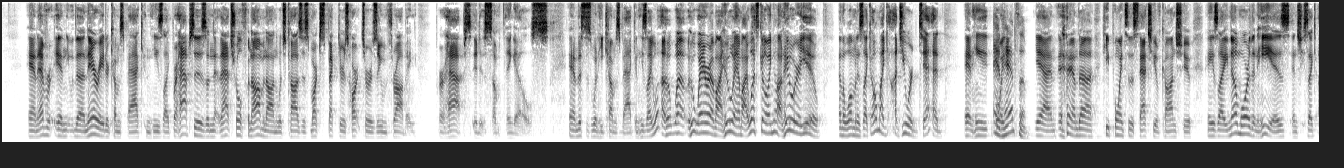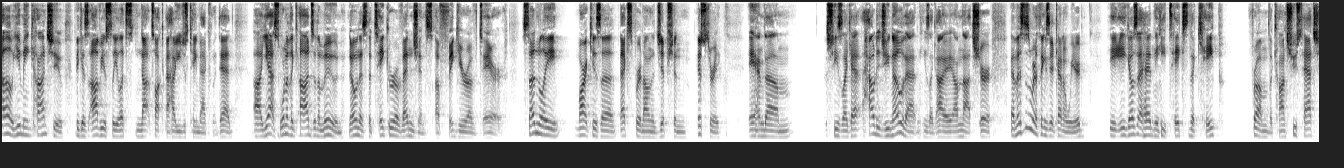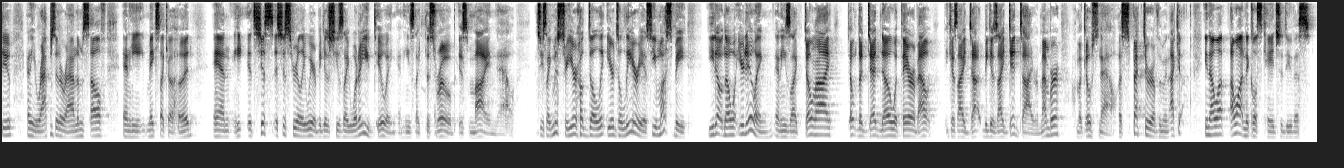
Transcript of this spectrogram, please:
And ever and the narrator comes back and he's like, perhaps it is a natural phenomenon which causes Mark Spector's heart to resume throbbing. Perhaps it is something else. And this is when he comes back and he's like, well, who, where am I? Who am I? What's going on? Who are you? And the woman is like, oh my God, you were dead. And he and point- handsome yeah, and, and uh, he points to the statue of Khonshu, and he's like, "No more than he is." And she's like, "Oh, you mean Khonshu?" Because obviously, let's not talk about how you just came back from the dead. Uh, yes, one of the gods of the moon, known as the Taker of Vengeance, a figure of terror. Suddenly, Mark is a expert on Egyptian history, and um, she's like, "How- "How did you know that?" And he's like, "I I'm not sure." And this is where things get kind of weird. He he goes ahead and he takes the cape from the Khonshu statue and he wraps it around himself and he makes like a hood. And he, it's just, it's just really weird because she's like, "What are you doing?" And he's like, "This robe is mine now." And she's like, "Mister, you're del- you're delirious. You must be. You don't know what you're doing." And he's like, "Don't I? Don't the dead know what they are about? Because I di- because I did die. Remember, I'm a ghost now, a specter of the moon. I can, you know what? I want Nicolas Cage to do this.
